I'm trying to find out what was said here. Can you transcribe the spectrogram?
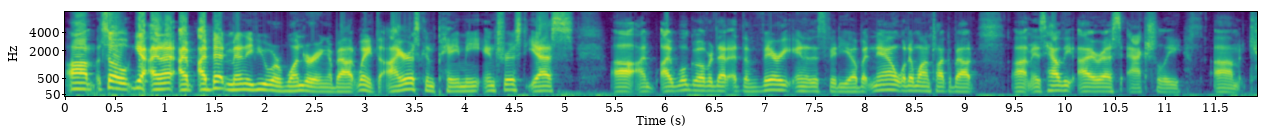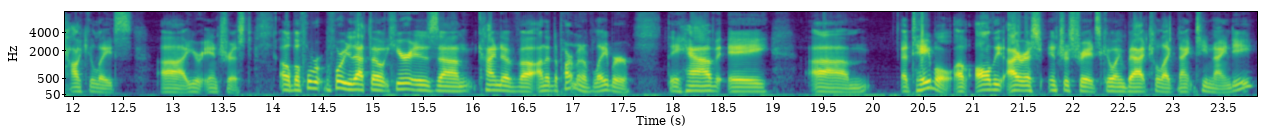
Um, so yeah, I, I, bet many of you are wondering about. Wait, the IRS can pay me interest? Yes, uh, I will go over that at the very end of this video. But now, what I want to talk about um, is how the IRS actually um, calculates uh, your interest. Oh, before before we do that though, here is um, kind of uh, on the Department of Labor. They have a um, a table of all the IRS interest rates going back to like 1990,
